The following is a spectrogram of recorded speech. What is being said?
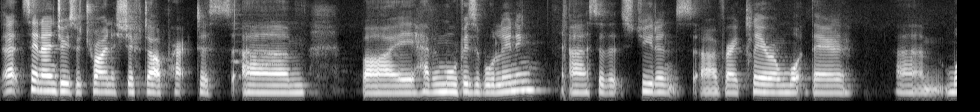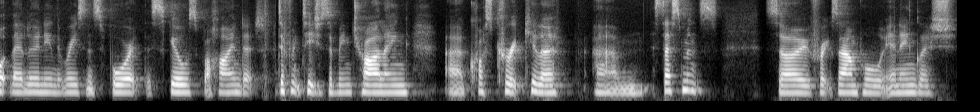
at St Andrews, we're trying to shift our practice um, by having more visible learning uh, so that students are very clear on what they're um, what they're learning, the reasons for it, the skills behind it. Different teachers have been trialling uh, cross-curricular um, assessments. So, for example, in English,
